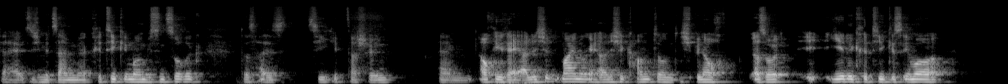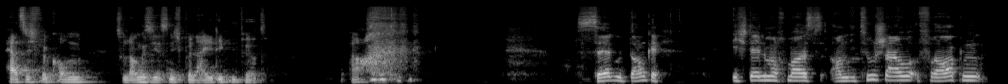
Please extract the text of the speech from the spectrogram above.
der hält sich mit seiner Kritik immer ein bisschen zurück. Das heißt, sie gibt da schön ähm, auch ihre ehrliche Meinung, ehrliche Kante und ich bin auch, also jede Kritik ist immer herzlich willkommen solange sie jetzt nicht beleidigend wird. Ja. Sehr gut, danke. Ich stelle nochmals an die Zuschauer Fragen.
